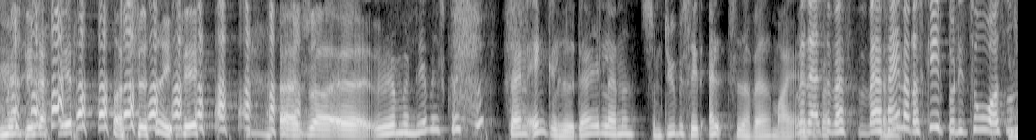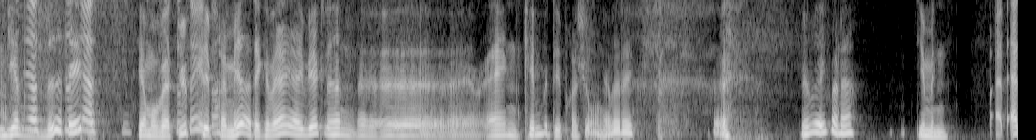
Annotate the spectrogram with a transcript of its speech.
men det er da fedt at sidde i det. Altså, øh, jamen, jeg ved sgu ikke. Der er en enkelhed, der er et eller andet, som dybest set altid har været mig. Men altså, hvad, hvad fanden er der sket på de to år siden? Jeg siden ved det ikke. Jeg, Jeg må være dybt dig? deprimeret. Det kan være, at jeg i virkeligheden øh, er i en kæmpe depression. Jeg ved det ikke. Øh, Jeg ved ikke, hvad det er. Jamen, Er, er,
